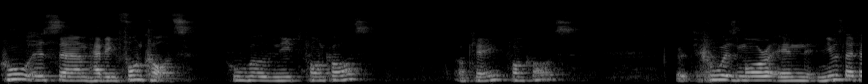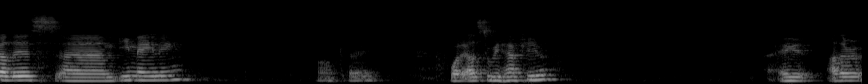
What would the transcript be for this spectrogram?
Who is having phone calls? Who will need phone calls? Okay, phone calls. Good. Who is more in newsletter lists, um, emailing? Okay. What else do we have here? Any other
